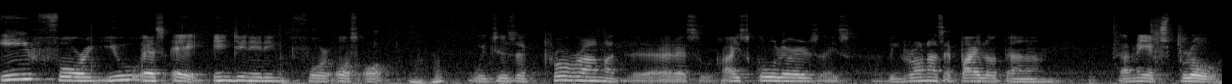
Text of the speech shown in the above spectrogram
E for USA, Engineering for Us All, mm-hmm. which is a program at high schoolers. It's been run as a pilot and that may explode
